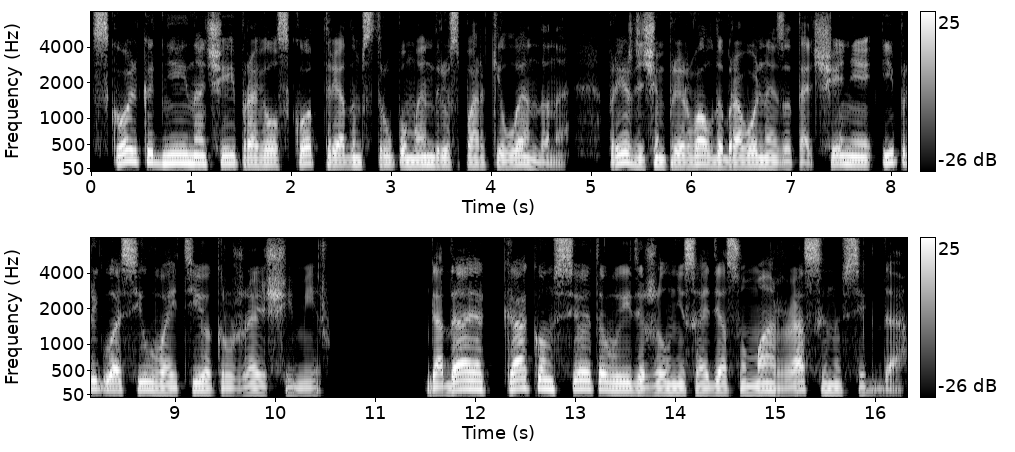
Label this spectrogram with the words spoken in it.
Сколько дней и ночей провел Скотт рядом с трупом Эндрю Спарки Лэндона, прежде чем прервал добровольное заточение и пригласил войти окружающий мир. Гадая, как он все это выдержал, не сойдя с ума раз и навсегда.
